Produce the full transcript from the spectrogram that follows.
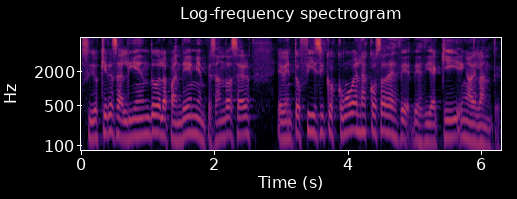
si Dios quiere, saliendo de la pandemia, empezando a hacer eventos físicos. ¿Cómo ven las cosas desde, desde aquí en adelante?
